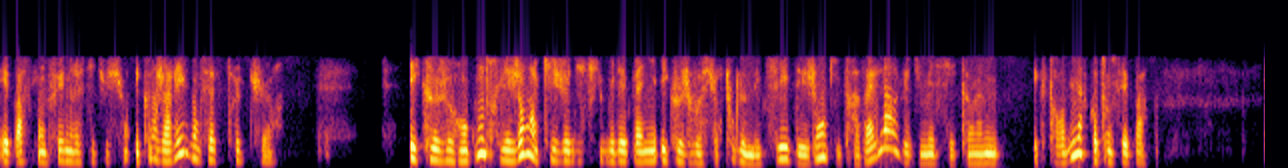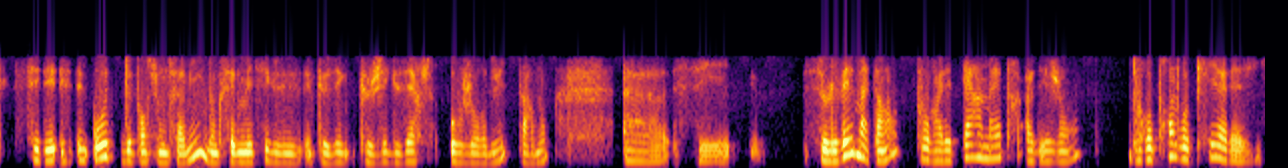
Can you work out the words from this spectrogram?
et parce qu'on fait une restitution. Et quand j'arrive dans cette structure et que je rencontre les gens à qui je distribue les paniers et que je vois surtout le métier des gens qui travaillent là, je dis mais c'est quand même extraordinaire quand on ne sait pas. c'est des hôtes de pension de famille, donc c'est le métier que, que j'exerce aujourd'hui, pardon. Euh, c'est se lever le matin pour aller permettre à des gens de reprendre pied à la vie.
